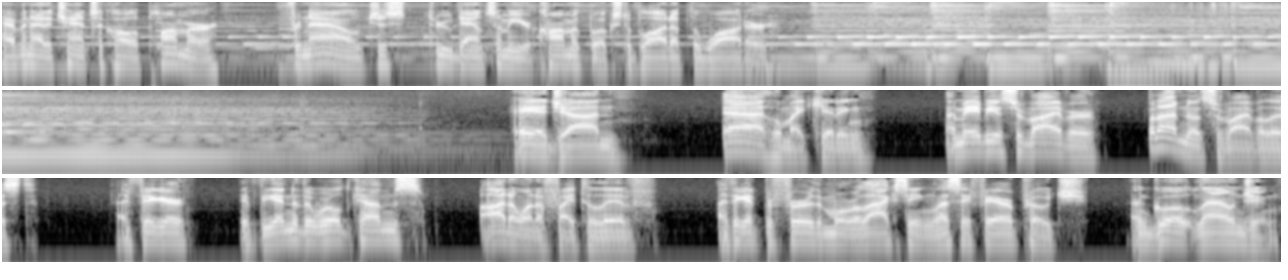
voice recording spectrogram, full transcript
Haven't had a chance to call a plumber. For now, just threw down some of your comic books to blot up the water. Hey, John. Ah, who am I kidding? I may be a survivor, but I'm no survivalist. I figure if the end of the world comes, I don't want to fight to live. I think I'd prefer the more relaxing, laissez faire approach and go out lounging,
